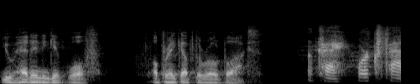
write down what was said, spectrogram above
You head in and get Wolfe. I'll break up the roadblocks. Okay, work fast.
